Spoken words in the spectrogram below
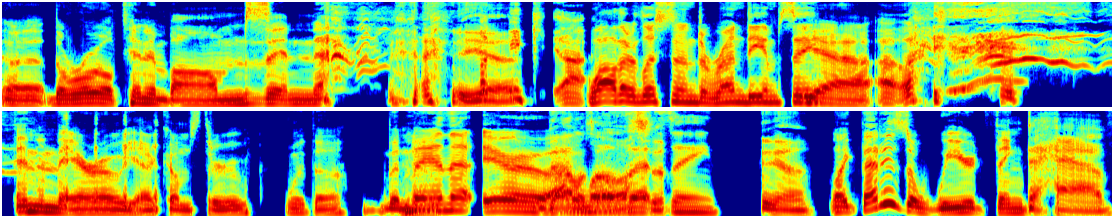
uh, the Royal Tenenbaums and yeah, like, uh, While they're listening to Run DMC. yeah. Uh, and then the arrow, yeah, comes through with uh, the Man, note. that arrow. That I was love that scene. Yeah. Like that is a weird thing to have.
